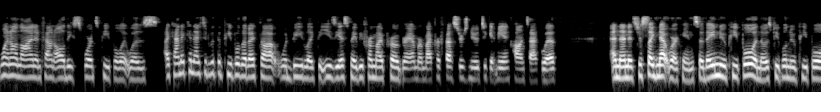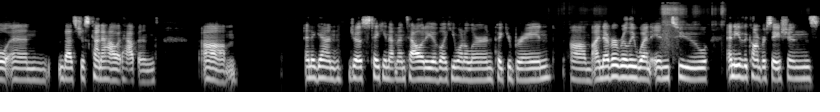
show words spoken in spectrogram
went online and found all these sports people. It was i kind of connected with the people that i thought would be like the easiest maybe from my program or my professors knew to get me in contact with and then it's just like networking. So they knew people and those people knew people and that's just kind of how it happened. Um, and again just taking that mentality of like you want to learn pick your brain. Um, i never really went into any of the conversations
